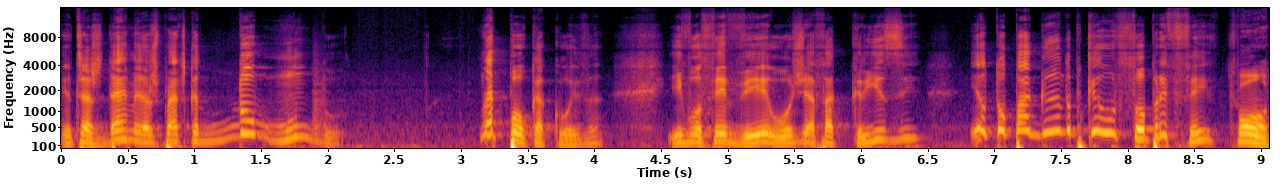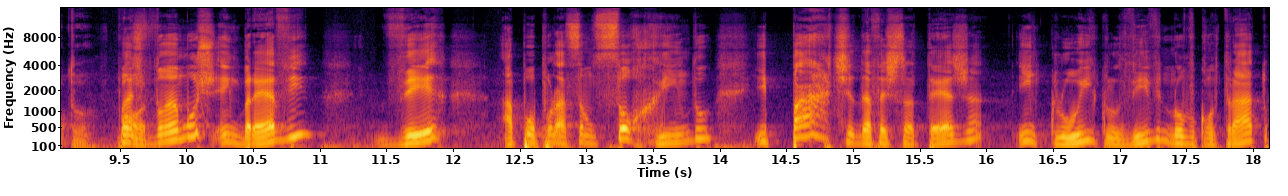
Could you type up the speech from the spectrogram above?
entre as 10 melhores práticas do mundo. Não é pouca coisa. E você vê hoje essa crise, eu estou pagando porque eu sou prefeito. Ponto. Mas Ponto. vamos, em breve, ver a população sorrindo e parte dessa estratégia inclui, inclusive, novo contrato,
